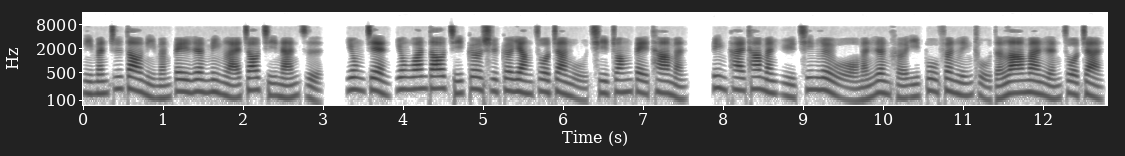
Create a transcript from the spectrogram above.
你们知道你们被任命来召集男子，用剑、用弯刀及各式各样作战武器装备他们，并派他们与侵略我们任何一部分领土的拉曼人作战。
